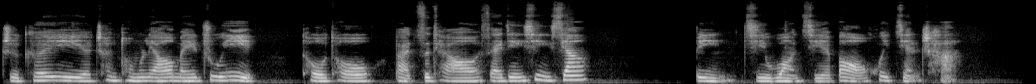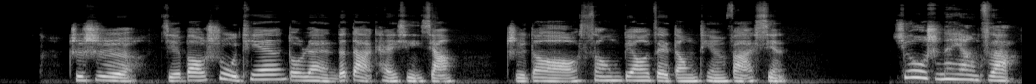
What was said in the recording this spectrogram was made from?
只可以趁同僚没注意，偷偷。把字条塞进信箱，并寄往捷报会检查。只是捷报数天都懒得打开信箱，直到桑彪在当天发现，就是那样子啊。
